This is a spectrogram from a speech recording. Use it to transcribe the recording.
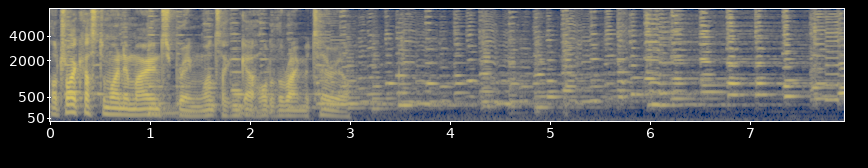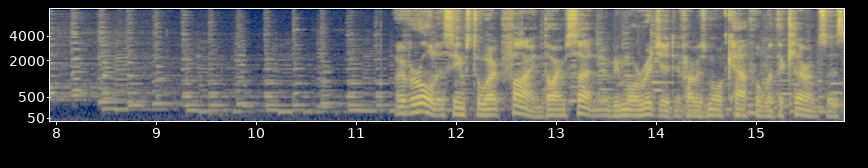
I'll try custom winding my own spring once I can get hold of the right material. Overall it seems to work fine, though I'm certain it would be more rigid if I was more careful with the clearances.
